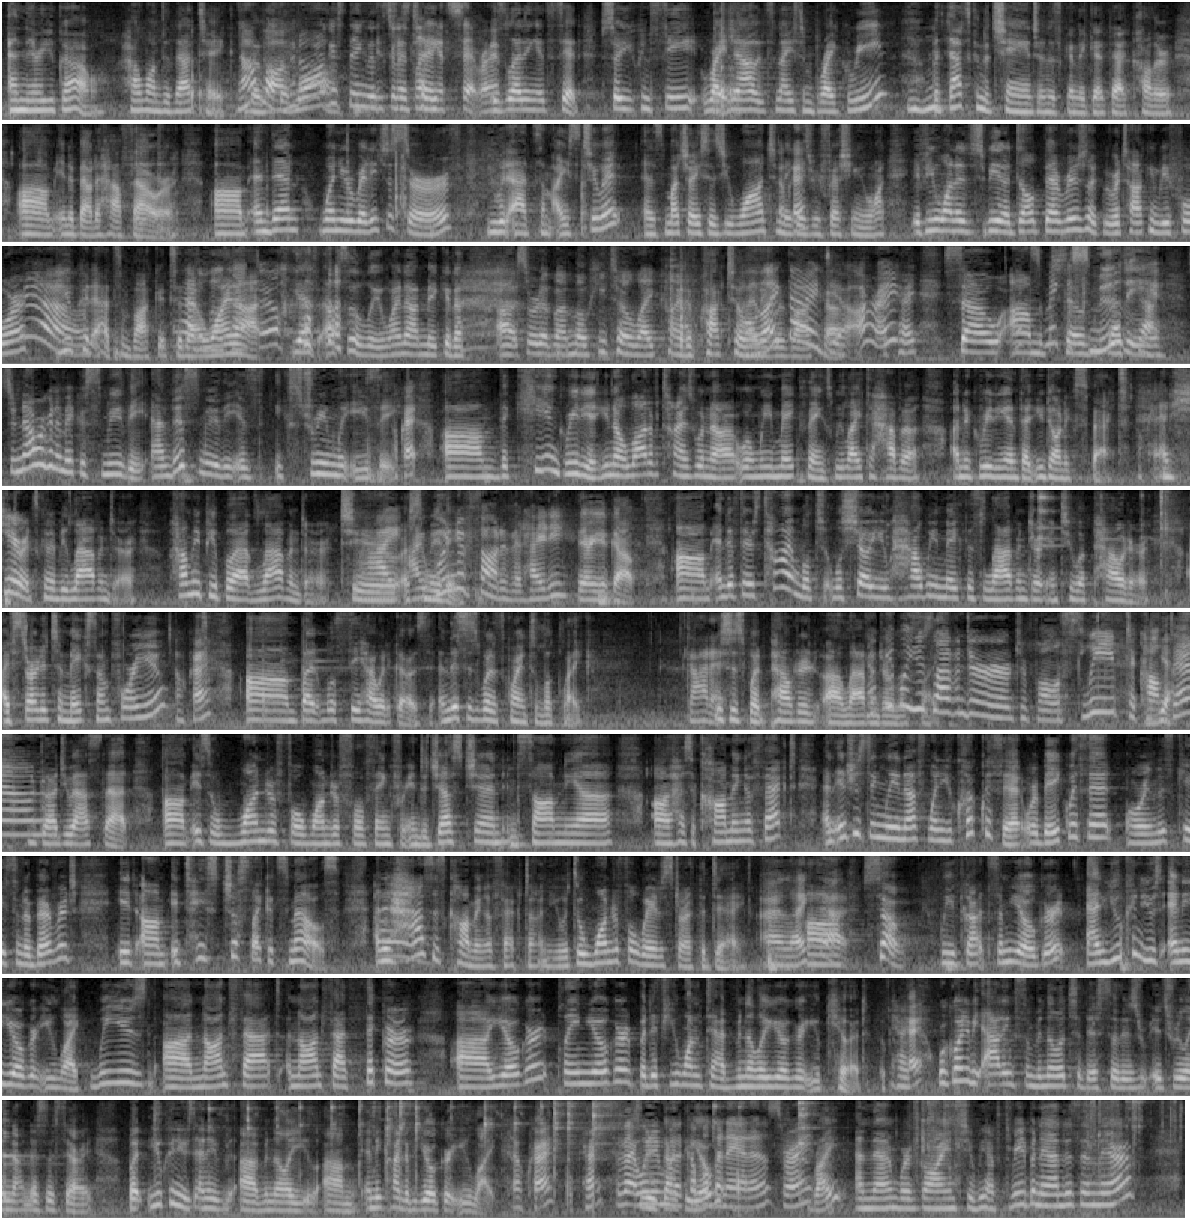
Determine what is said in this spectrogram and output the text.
And there you go. How long did that take? Not the, long The at all. longest thing that's going to take it sit, right? is letting it sit. So you can see right now it's nice and bright green, Mm-hmm. but that's going to change and it's going to get that color um, in about a half hour. Um, and then when you're ready to serve, you would add some ice to it, as much ice as you want to make it as refreshing you want. If you wanted it to be an adult beverage, like we were talking before, Yeah. you could add some vodka to that. Why not? yes, absolutely. Why not make it a uh, sort of a mojito-like kind of cocktail? I like that vodka. idea. All right. Okay. So um, Let's make a so that's smoothie. So now we're going to make a smoothie, and this smoothie is extremely easy. Okay. Um, the key ingredient, you know, a lot of times when uh, when we make things, we like to have a, an ingredient that you don't expect. Okay. And here it's going to be lavender. How many people add lavender to I, a smoothie? I wouldn't have thought of it, Heidi. There you go. Um, and if there's time, we'll, we'll show you how we make this lavender into a powder. I've started to make some for you. Okay. Um, but we'll see how it goes. And this is what it's going to look like. Got it. This is what powdered uh, Now, lavender people use like. lavender to fall asleep, to calm yes, down. I'm glad you asked that. Um, it's a wonderful, wonderful thing for indigestion, insomnia. Uh, has a calming effect. And interestingly enough, when you cook with it or bake with it, or in this case in a beverage, it um, it tastes just like it smells, and it has this calming effect on you. It's a wonderful way to start the day. I like Uh, that. So. We've got some yogurt, and you can use any yogurt you like. We use uh, non-fat, non-fat, thicker uh, yogurt, plain yogurt. But if you wanted to add vanilla yogurt, you could. Okay? Okay. We're going to be adding some vanilla to this, so there's, it's really not necessary. But you can use any uh, vanilla, you, um, any kind of yogurt you like. Okay. Okay. So that went we've in got with a the couple yogurt. bananas, right? Right. And then we're going to. We have three bananas in there,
